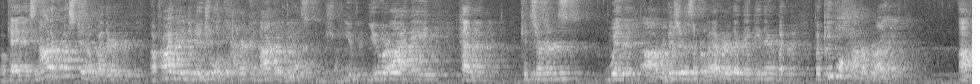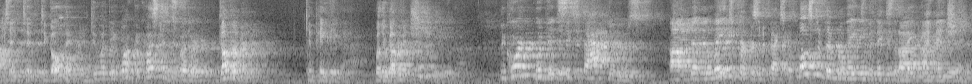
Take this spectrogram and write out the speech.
Okay? It's not a question of whether a private individual can or cannot go to the Yasukuni Shrine. You, you or I may have concerns with uh, revisionism or whatever that may be there, but, but people have a right uh, to, to, to go there and do what they want. The question is whether government can pay for that, whether government should pay. The court looked at six factors um, that relate to purpose and effects, but most of them relate to the things that I, I mentioned.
